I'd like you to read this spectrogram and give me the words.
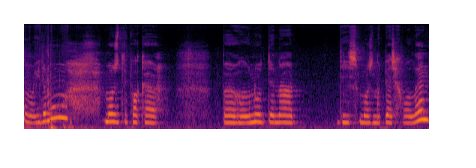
О, йдемо. Можете поки перегорнути на десь може на 5 хвилин.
